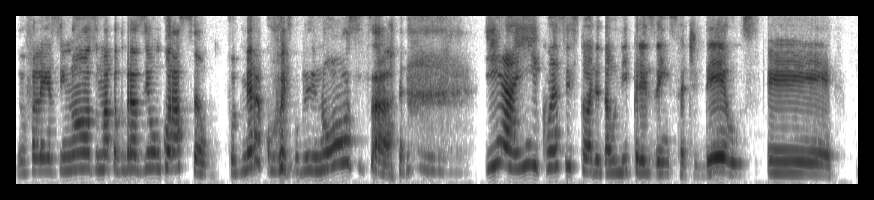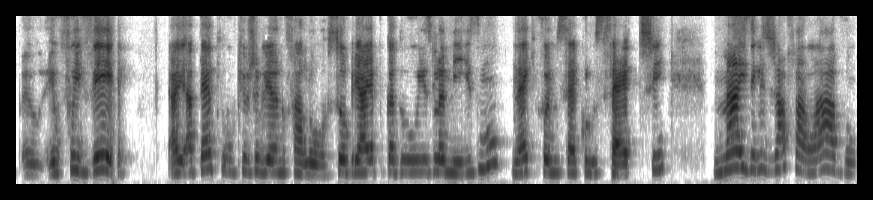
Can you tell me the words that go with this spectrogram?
Eu falei assim, nossa, o mapa do Brasil é um coração. Foi a primeira coisa que eu falei, nossa! E aí, com essa história da onipresença de Deus, é, eu, eu, fui ver até o que o Juliano falou sobre a época do islamismo, né, que foi no século VII, mas eles já falavam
